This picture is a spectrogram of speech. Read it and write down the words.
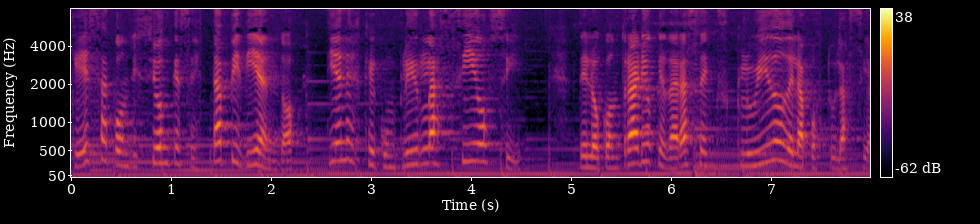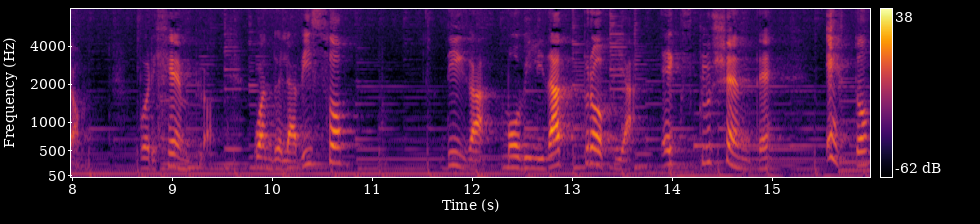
que esa condición que se está pidiendo tienes que cumplirla sí o sí. De lo contrario, quedarás excluido de la postulación. Por ejemplo, cuando el aviso diga movilidad propia excluyente, esto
